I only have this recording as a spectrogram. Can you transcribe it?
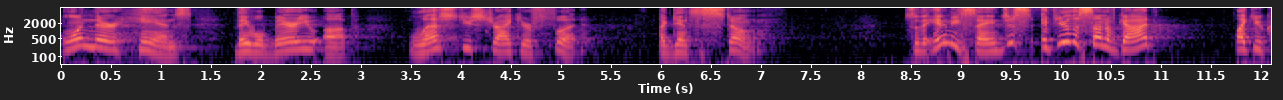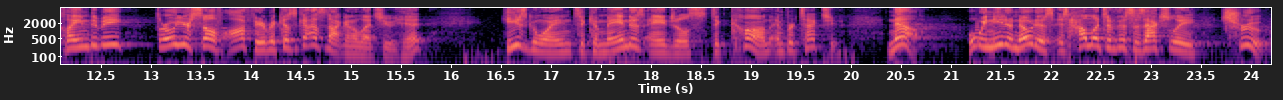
on their hands they will bear you up, lest you strike your foot against a stone. So the enemy's saying, just if you're the Son of God, like you claim to be, throw yourself off here because God's not going to let you hit. He's going to command his angels to come and protect you. Now, what we need to notice is how much of this is actually true.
